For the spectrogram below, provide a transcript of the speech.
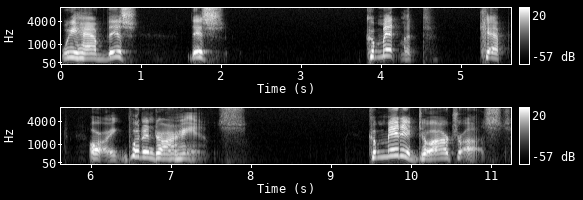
We have this, this commitment kept or put into our hands, committed to our trust.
